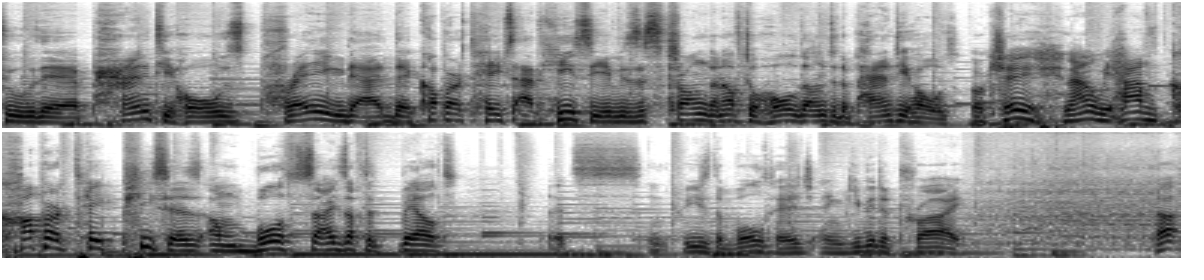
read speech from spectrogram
to the pantyhose, praying that the copper tape's adhesive is strong enough to hold on to the pantyhose. Okay, now we have copper tape pieces on both sides of the belt. Let's increase the voltage and give it a try. Ah.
